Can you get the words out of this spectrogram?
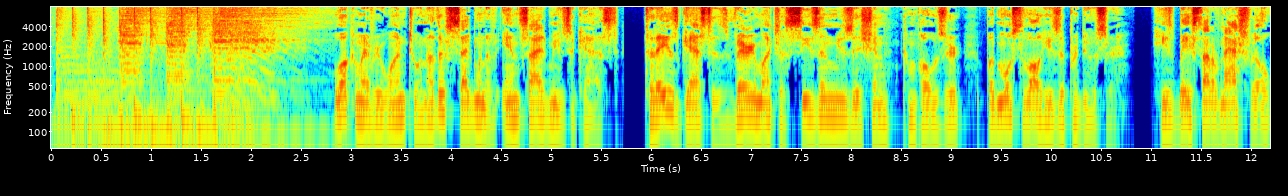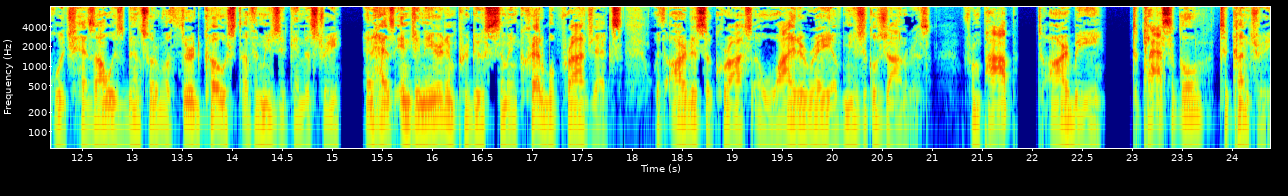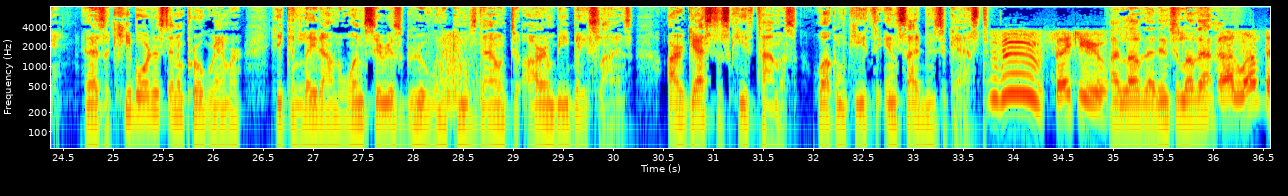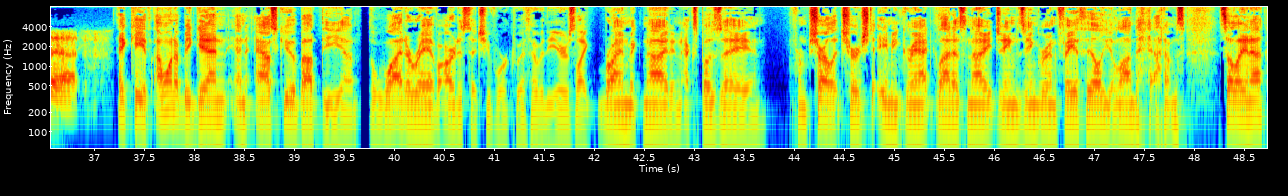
Welcome everyone to another segment of Inside Music Cast. Today's guest is very much a seasoned musician, composer, but most of all, he's a producer. He's based out of Nashville, which has always been sort of a third coast of the music industry, and has engineered and produced some incredible projects with artists across a wide array of musical genres, from pop to R&B to classical to country. And as a keyboardist and a programmer, he can lay down one serious groove when it comes down to R&B bass lines. Our guest is Keith Thomas. Welcome, Keith, to Inside Music Cast. Woohoo! Thank you. I love that. Didn't you love that? I love that. Hey, Keith, I want to begin and ask you about the uh, the wide array of artists that you've worked with over the years, like Brian McKnight and Expose, and from Charlotte Church to Amy Grant, Gladys Knight, James Ingram, Faith Hill, Yolanda Adams, Selena.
